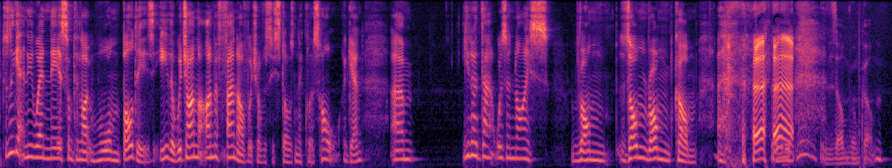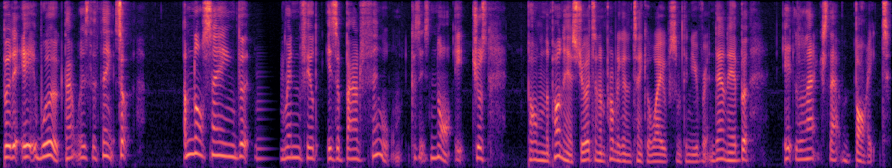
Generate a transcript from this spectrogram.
It doesn't get anywhere near something like Warm Bodies either, which I'm I'm a fan of, which obviously stars Nicholas Hoult again. Um, you know that was a nice rom zom rom com, Zom rom-com. but it, it worked. That was the thing. So I'm not saying that Renfield is a bad film because it's not. It just pardon the pun here, Stuart, and I'm probably going to take away something you've written down here, but it lacks that bite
